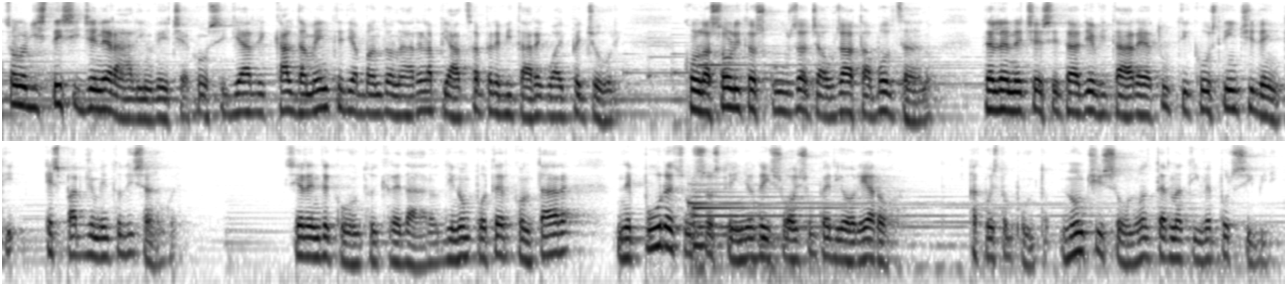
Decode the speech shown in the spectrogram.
Sono gli stessi generali invece a consigliargli caldamente di abbandonare la piazza per evitare guai peggiori, con la solita scusa già usata a Bolzano della necessità di evitare a tutti i costi incidenti e spargimento di sangue. Si rende conto, il Credaro, di non poter contare neppure sul sostegno dei suoi superiori a Roma. A questo punto non ci sono alternative possibili.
